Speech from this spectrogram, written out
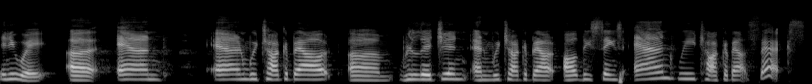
Anyway, uh, and and we talk about um, religion and we talk about all these things and we talk about sex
